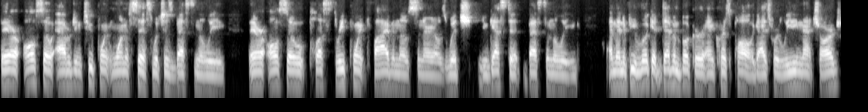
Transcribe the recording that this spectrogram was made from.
They are also averaging 2.1 assists, which is best in the league. They are also plus 3.5 in those scenarios, which you guessed it, best in the league. And then if you look at Devin Booker and Chris Paul, the guys who are leading that charge,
